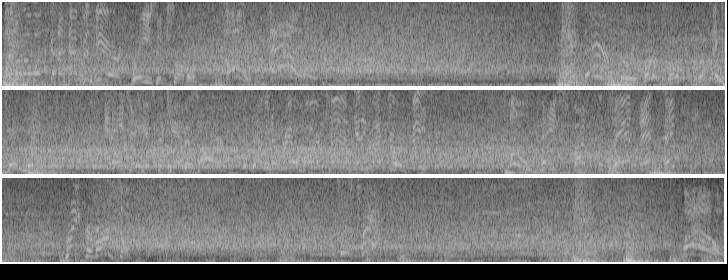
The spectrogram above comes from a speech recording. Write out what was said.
I don't know what's gonna happen here. Brie's in trouble. Oh, ow! And there's the reversal from AJ Lee. And AJ hits the canvas hard. She's having a real hard time getting back to spots the chance and takes it. Great reversal. She's trapped. Wow!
